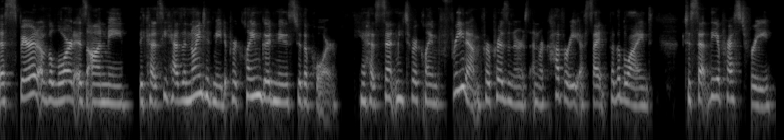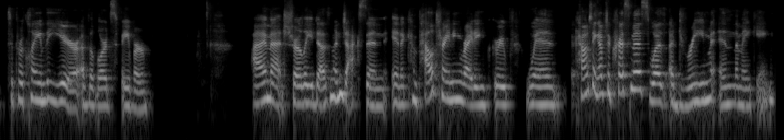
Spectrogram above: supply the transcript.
The Spirit of the Lord is on me because he has anointed me to proclaim good news to the poor. He has sent me to proclaim freedom for prisoners and recovery of sight for the blind, to set the oppressed free, to proclaim the year of the Lord's favor. I met Shirley Desmond Jackson in a Compel training writing group when counting up to Christmas was a dream in the making.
